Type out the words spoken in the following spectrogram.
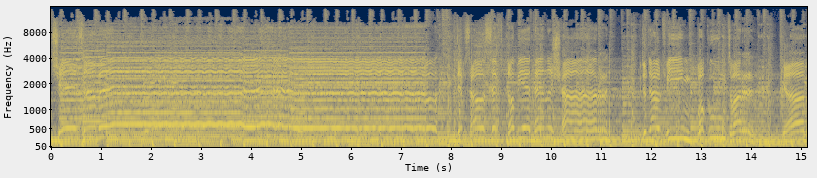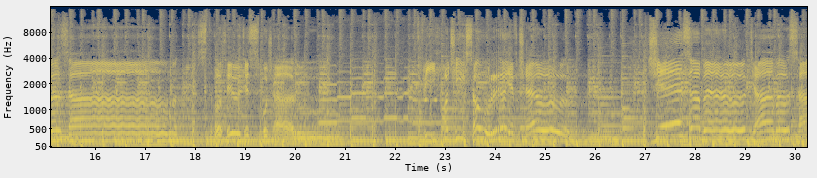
Jezabel, kde vzal se v tobě ten žár, kdo dal tvým bokům tvar, ďábel sám, stvořil tě z požáru tvých očích jsou roje včel. Jezabel, ďábel sám,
